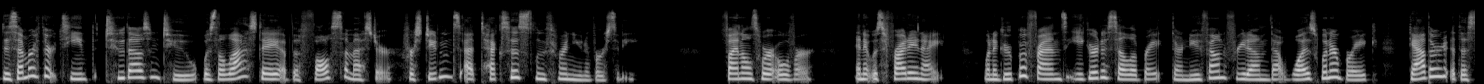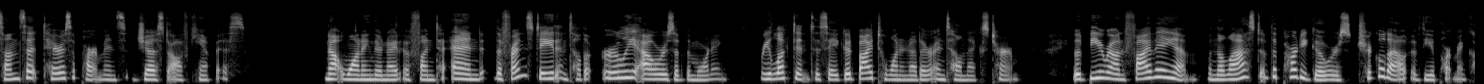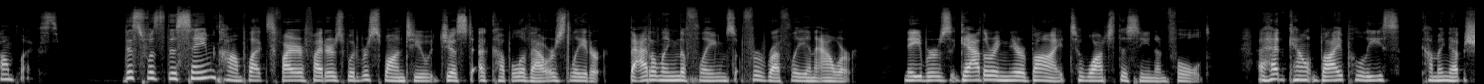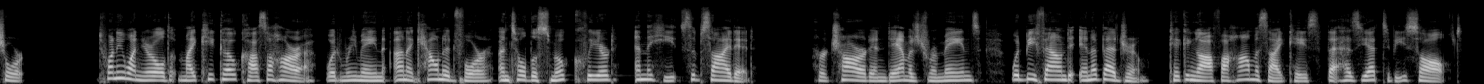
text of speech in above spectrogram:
December 13th, 2002 was the last day of the fall semester for students at Texas Lutheran University. Finals were over, and it was Friday night when a group of friends eager to celebrate their newfound freedom that was winter break gathered at the Sunset Terrace apartments just off campus. Not wanting their night of fun to end, the friends stayed until the early hours of the morning, reluctant to say goodbye to one another until next term. It would be around 5 a.m. when the last of the partygoers trickled out of the apartment complex. This was the same complex firefighters would respond to just a couple of hours later, battling the flames for roughly an hour. Neighbors gathering nearby to watch the scene unfold. A head count by police coming up short. 21 year old Mikiko Kasahara would remain unaccounted for until the smoke cleared and the heat subsided. Her charred and damaged remains would be found in a bedroom, kicking off a homicide case that has yet to be solved.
